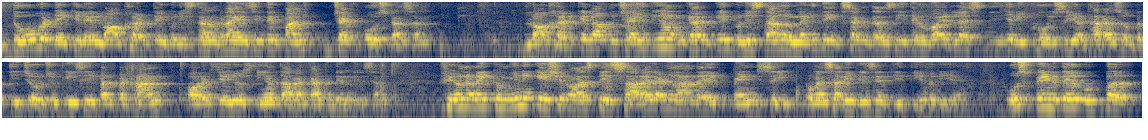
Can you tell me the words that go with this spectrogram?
ਦੋ ਵੱਡੇ ਕਿਲੇ ਲੌਕਹਰਟ ਤੇ ਗੁਲਿਸਤਾਨ ਬਣਾਏ ਸੀ ਤੇ ਪੰਜ ਚੈੱਕ ਪੋਸਟਾਂ ਸਨ। ਲੌਕਹਰਟ ਕਿਲਾ ਉਚਾਈ ਤੇ ਹੋਣ ਕਰਕੇ ਗੁਲਿਸਤਾਨ ਨੂੰ ਨਹੀਂ ਦੇਖ ਸਕਦਾ ਸੀ ਤੇ ਵਾਇਰਲੈਸ ਦੀ ਜਿਹੜੀ ਖੋਜ ਸੀ 1832 ਚ ਹੋ ਚੁੱਕੀ ਸੀ, ਪਰ ਪਠਾਨ ਔਰਤ ਜਿਹੀ ਉਸ ਦੀਆਂ ਤਾਰਾਂ ਕੱਟ ਦਿੰਦੇ ਸਨ। ਫਿਰ ਉਹਨਾਂ ਨੇ ਕਮਿਊਨੀਕੇਸ਼ਨ ਵਾਸਤੇ ਸਾਰਾਗੜ ਨਾਂ ਦਾ ਇੱਕ ਪਿੰਡ ਸੀ, ਉਹ ਮੈਂ ਸਾਰੀ ਵਿਜ਼ਿਟ ਕੀਤੀ ਹੋਈ ਹੈ। ਉਸ ਪਿੰਡ ਦੇ ਉੱਪਰ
